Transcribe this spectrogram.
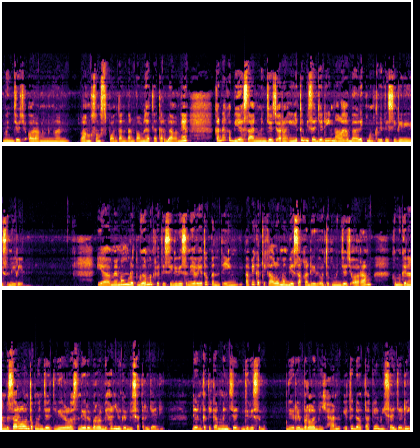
menjudge orang dengan langsung spontan tanpa melihat latar belakangnya? Karena kebiasaan menjudge orang ini tuh bisa jadi malah balik mengkritisi diri sendiri ya memang menurut gue mengkritisi diri sendiri itu penting. Tapi ketika lo membiasakan diri untuk menjudge orang kemungkinan besar lo untuk menjudge diri lo sendiri berlebihan juga bisa terjadi. Dan ketika menjudge diri diri berlebihan itu dampaknya bisa jadi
